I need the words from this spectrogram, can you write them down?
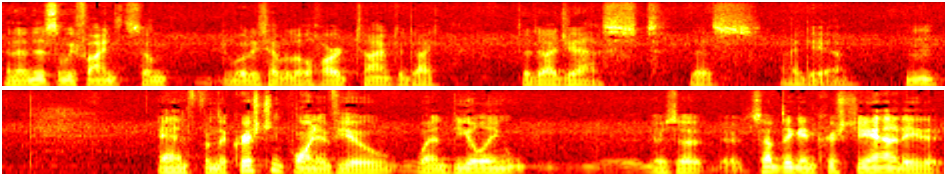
And then this we find some devotees have a little hard time to di- to digest this idea. Hmm? And from the Christian point of view, when dealing, there's a there's something in Christianity that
